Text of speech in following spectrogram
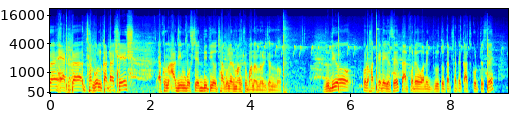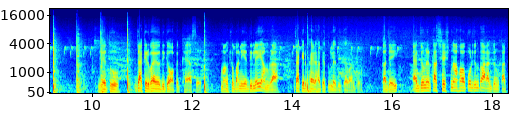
বন্ধুরা একটা ছাগল কাটা শেষ। এখন আজিম বসছে দ্বিতীয় ছাগলের মাংস বানানোর জন্য। যদিও ওর হাত কেটে গেছে তারপরে অনেক দ্রুততার সাথে কাজ করতেছে। যেহেতু জাকির ভাই ওদিকে অপেক্ষায় আছে। মাংস বানিয়ে দিলেই আমরা জাকির ভাইয়ের হাতে তুলে দিতে পারব। কাজেই একজনের কাজ শেষ না হওয়া পর্যন্ত আর একজন কাজ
